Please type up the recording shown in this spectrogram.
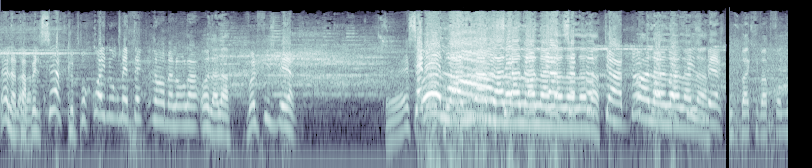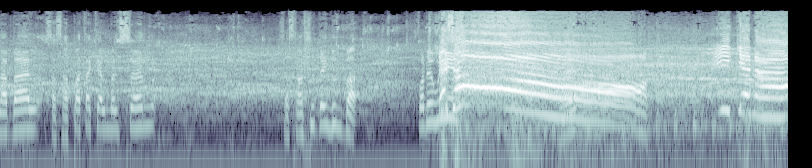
Elle a Oh là tapé le cercle. Pourquoi ils nous remettent. Non, mais alors là. Oh là là. Wolfisberg. Euh, C'est Oh là là là là là là là là là là. 74, deux Oh là là là. Dumba qui va prendre la balle. Ça sera pas Takal Molson. Ça sera un shoot d'Indumba. For the win. Les Ikena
